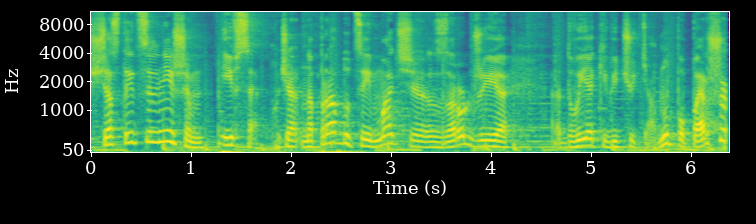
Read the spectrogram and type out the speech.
щастить сильнішим. І все. Хоча направду цей матч е, зароджує. Двоякі відчуття. Ну, по-перше,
